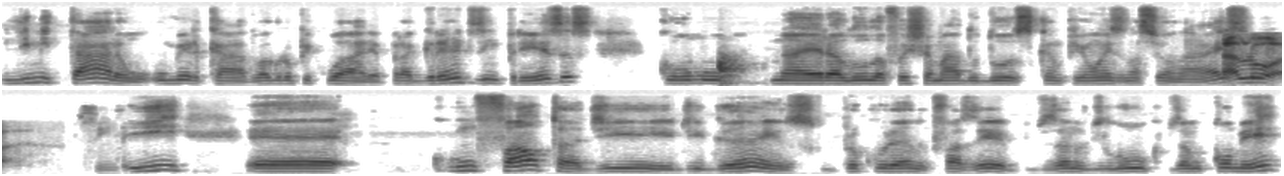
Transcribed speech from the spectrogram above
limitaram o mercado agropecuário para grandes empresas, como na era Lula foi chamado dos campeões nacionais. Alô! Sim. E é, com falta de, de ganhos, procurando o que fazer, precisando de lucro, precisando comer,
